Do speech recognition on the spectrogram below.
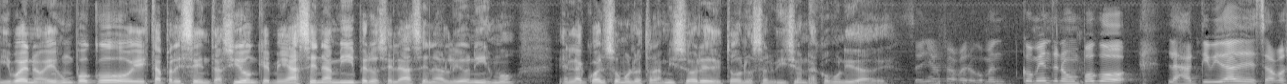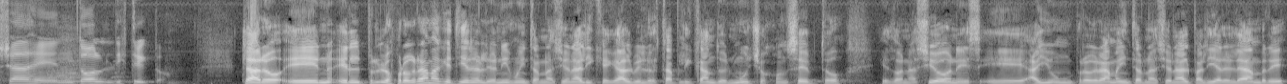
y bueno, es un poco esta presentación que me hacen a mí, pero se la hacen al leonismo, en la cual somos los transmisores de todos los servicios en las comunidades. Señor Ferrero, coméntenos un poco las actividades desarrolladas en todo el distrito. Claro, los programas que tiene el Leonismo Internacional y que Galvez lo está aplicando en muchos conceptos, eh, donaciones, eh, hay un programa internacional Paliar el Hambre,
